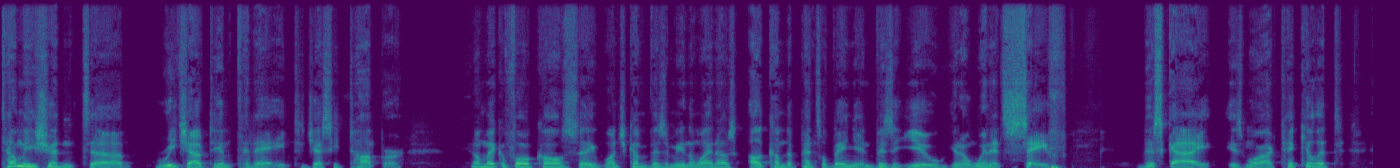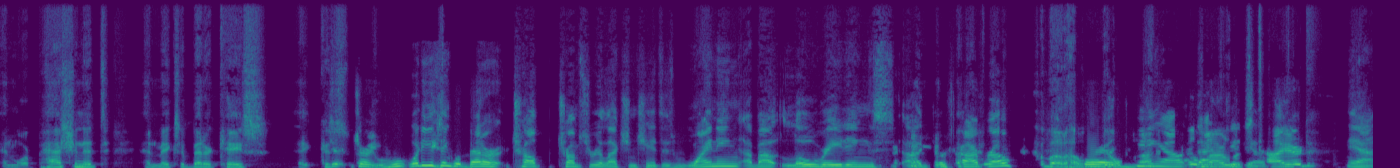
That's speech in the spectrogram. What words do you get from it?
Tell me he shouldn't uh, reach out to him today to Jesse Topper. You know, make a phone call. Say, "Why don't you come visit me in the White House? I'll come to Pennsylvania and visit you. You know, when it's safe." This guy is more articulate and more passionate and makes a better case. Because Gerry, I mean, what do you think would better Trump Trump's reelection chances? Whining about low ratings, uh, Joe Scarborough, about how Bill, Maher, out Bill Maher looks tired. Yeah,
